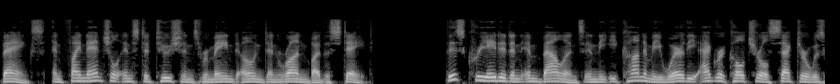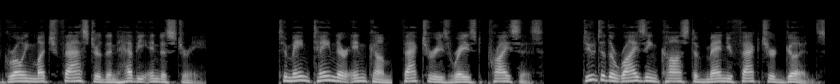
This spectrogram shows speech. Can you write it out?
banks, and financial institutions remained owned and run by the state. This created an imbalance in the economy where the agricultural sector was growing much faster than heavy industry. To maintain their income, factories raised prices. Due to the rising cost of manufactured goods,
